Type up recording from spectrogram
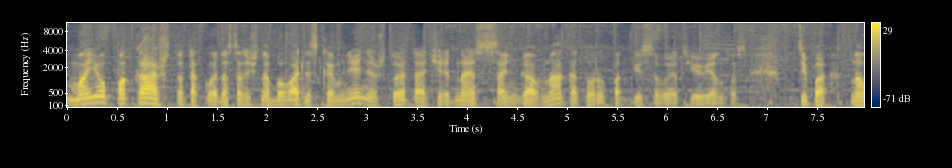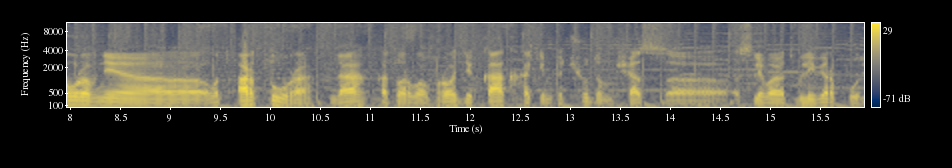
мое пока что такое достаточно обывательское мнение, что это очередная сань говна, которую подписывает Ювентус. Типа на уровне э, вот Артура, да, которого вроде как каким-то чудом сейчас э, сливают в Ливерпуль.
